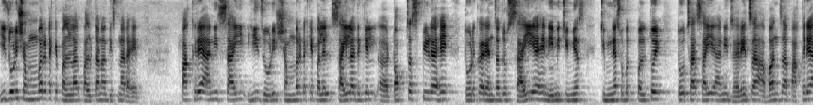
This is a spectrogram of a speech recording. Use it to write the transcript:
ही जोडी शंभर टक्के पलणार पलताना दिसणार आहे. पाखऱ्या आणि साई ही जोडी शंभर टक्के पलेल. साईला देखील टॉपचा स्पीड आहे. तोडकर यांचा जो साई आहे नेहमी चिमण्यास चिमण्यासोबत पलतोय. तोच हा साई आणि झरेचा आबांचा पाखऱ्या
